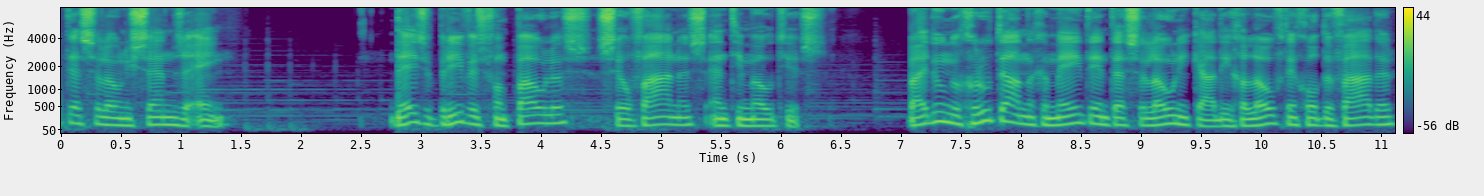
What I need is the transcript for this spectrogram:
2 Thessalonicense 1. Deze brief is van Paulus, Silvanus en Timotheus. Wij doen de groeten aan de gemeente in Thessalonica die gelooft in God de Vader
